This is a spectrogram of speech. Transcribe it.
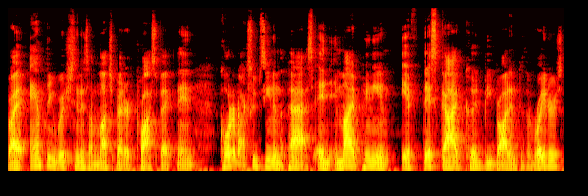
right? Anthony Richardson is a much better prospect than quarterbacks we've seen in the past. And in my opinion, if this guy could be brought into the Raiders,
